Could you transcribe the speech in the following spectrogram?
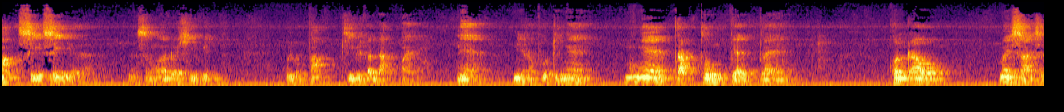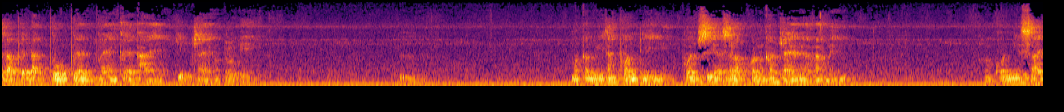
มะสีสีเสมอด้วยชีวิตบรรลุปั๊บชีวิตก็ดับไป เนี่ย นี่เราพูดถึงแง่แง่ปรับปรุงเปลี่ยนแปลง คนเราไม่สายสดับจะดัดปรุงเปลี่ยนแปลงแก้ไขจิตใจของตัวเอง มันก็มีทั้งผลดีผลเสียสำหรับคนเข้าใจเรื่องเหล่านี้บางคนนิสัย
